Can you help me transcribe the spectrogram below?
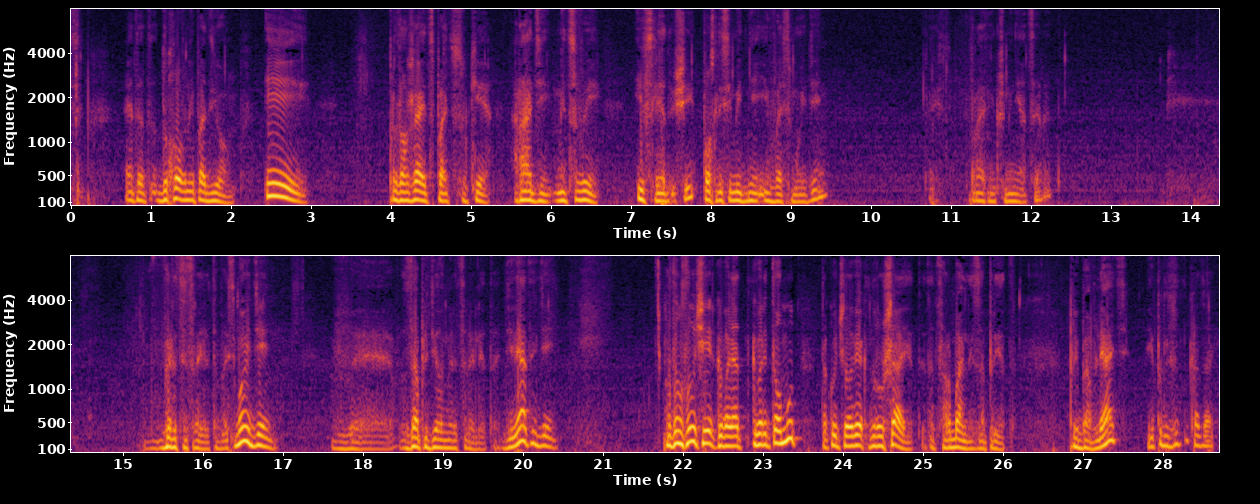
этот духовный подъем и продолжает спать в суке ради мецвы и в следующий, после семи дней и в восьмой день, то есть праздник Шмини Ацерет. В Израиль это восьмой день, в, за пределами Израиля это девятый день. В этом случае, говорят, говорит Талмуд, такой человек нарушает этот формальный запрет прибавлять и подлежит наказанию.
